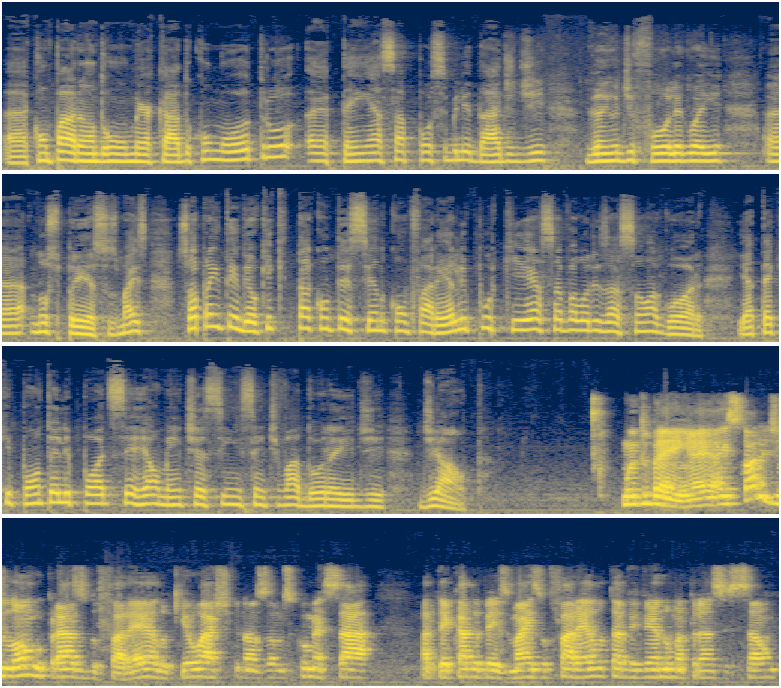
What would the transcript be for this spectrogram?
é, comparando um mercado com outro, é, tem essa possibilidade de ganho de fôlego aí é, nos preços. Mas só para entender o que está acontecendo com o farelo e por que essa valorização agora e até que ponto ele pode ser realmente esse incentivador aí de, de alta. Muito bem. É, a história de longo prazo do farelo, que eu acho que nós vamos começar a ter cada vez mais, o farelo está vivendo uma transição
